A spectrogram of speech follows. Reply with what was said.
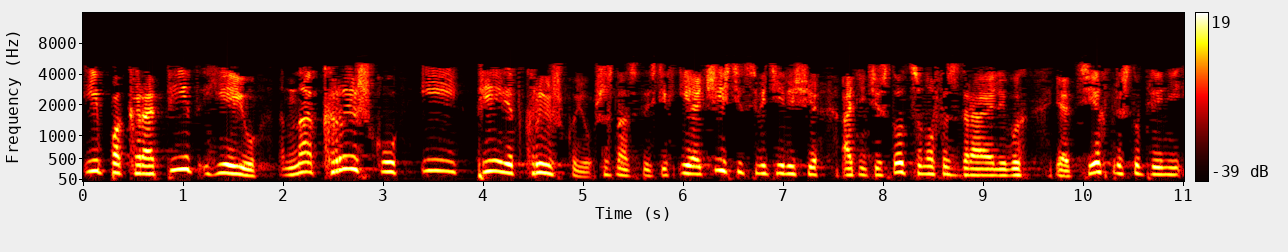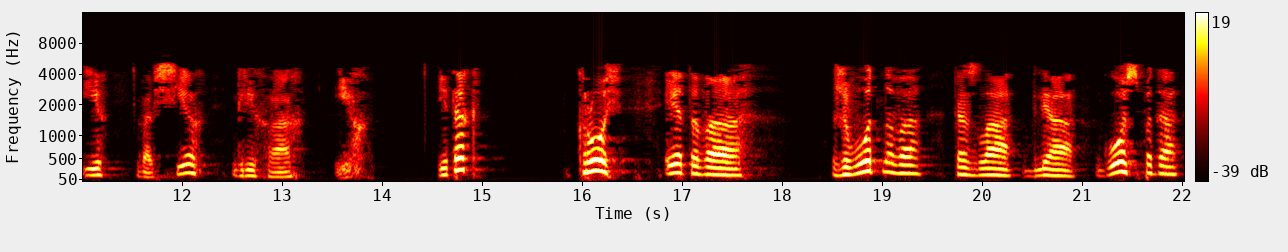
и покропит ею на крышку и перед крышкою, 16 стих, и очистит святилище от нечистот сынов Израилевых и от всех преступлений их во всех грехах их. Итак, кровь этого животного, козла для Господа,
